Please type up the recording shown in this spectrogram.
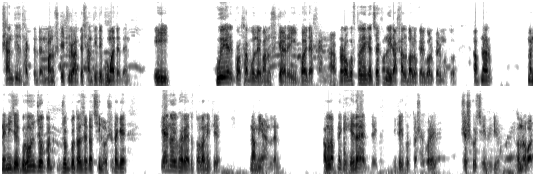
শান্তিতে থাকতে দেন, মানুষকে একটু রাতে শান্তিতে ঘুমাতে দেন। এই কুয়ের কথা বলে মানুষকে আর এই ভয় দেখান না। আপনার অবস্থা হয়ে গেছে এখন ওই রাখাল বালকের গল্পের মতো। আপনার মানে নিজের গ্রহণযোগ্যতা যেটা ছিল সেটাকে কেন ওইভাবে এত তলানিতে নামিয়ে আনলেন? আল্লাহ আপনাকে হেদায়ত দেখ, এটাই প্রত্যাশা করে শেষ করছি এই ভিডিও ধন্যবাদ।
